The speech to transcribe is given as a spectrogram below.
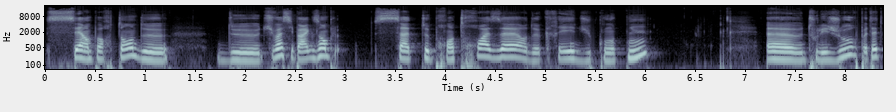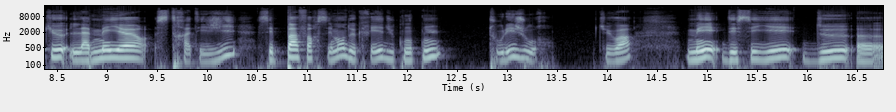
c'est important de, de, tu vois, si par exemple ça te prend trois heures de créer du contenu, euh, tous les jours, peut-être que la meilleure stratégie, c'est pas forcément de créer du contenu tous les jours, tu vois, mais d'essayer de, euh,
